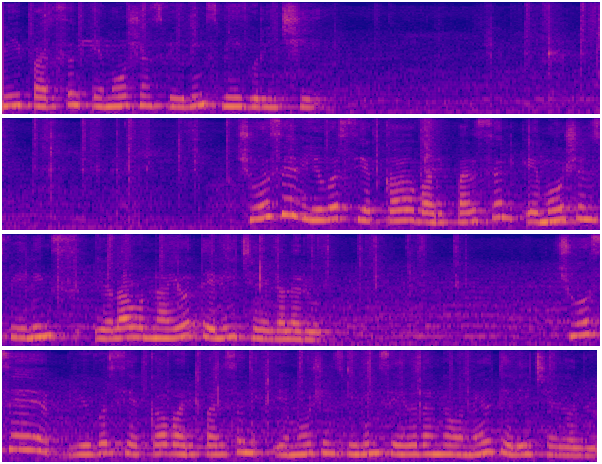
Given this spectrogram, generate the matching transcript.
మీ పర్సన్ ఎమోషన్స్ ఫీలింగ్స్ మీ గురించి. చూసే వ్యూవర్స్ యొక్క వారి పర్సన్ ఎమోషన్స్ ఫీలింగ్స్ ఎలా ఉన్నాయో తెలియచేయగలరు. చూసే వ్యూవర్స్ యొక్క వారి పర్సన్ ఎమోషన్స్ ఫీలింగ్స్ ఏ విధంగా ఉన్నాయో తెలియచేయగలరు.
